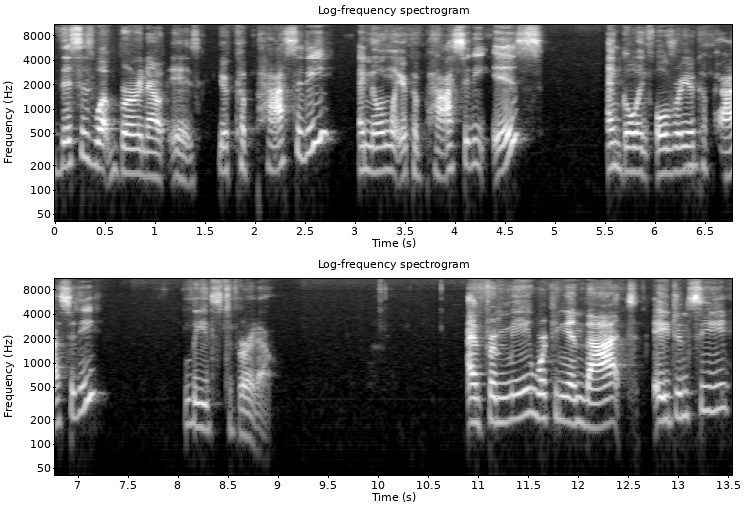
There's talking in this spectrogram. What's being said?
this is what burnout is your capacity and knowing what your capacity is and going over your mm-hmm. capacity leads to burnout. And for me, working in that agency,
